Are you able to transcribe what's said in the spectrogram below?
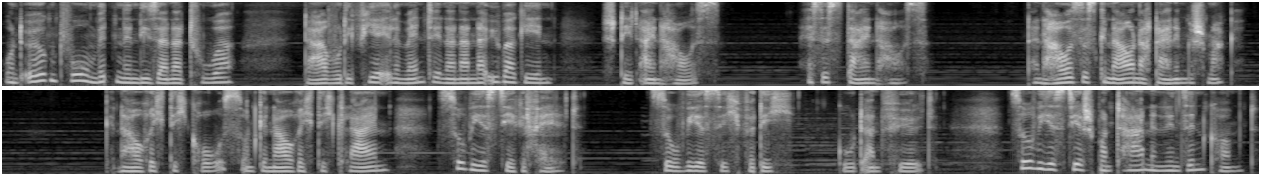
Und irgendwo mitten in dieser Natur, da wo die vier Elemente ineinander übergehen, steht ein Haus. Es ist dein Haus. Dein Haus ist genau nach deinem Geschmack. Genau richtig groß und genau richtig klein, so wie es dir gefällt so wie es sich für dich gut anfühlt, so wie es dir spontan in den Sinn kommt.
